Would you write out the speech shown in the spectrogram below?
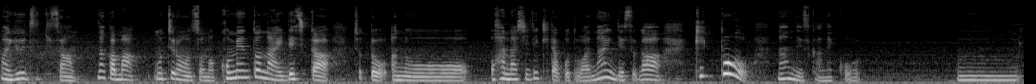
まあ、ゆずきさんなんかまあもちろんそのコメント内でしかちょっとあのー、お話できたことはないんですがきっと何ですかねこううん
